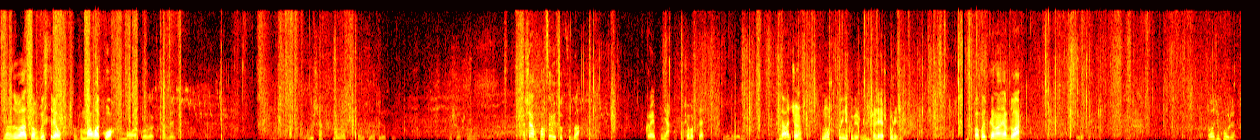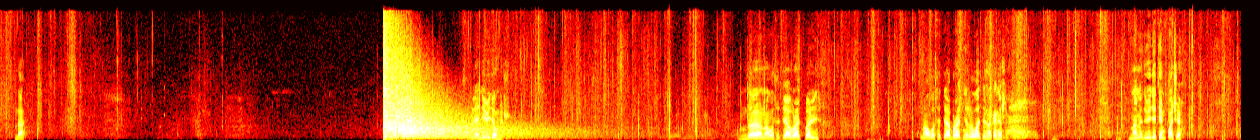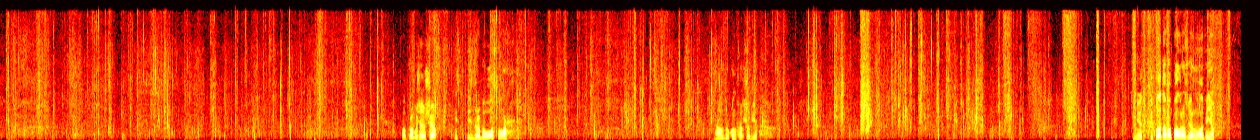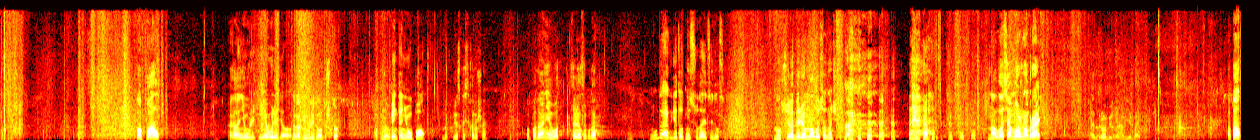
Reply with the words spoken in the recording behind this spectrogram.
Называется выстрел в молоко. Молоко как стрелять. Выше? Ну нет, что вы сюда вперед. Выше ушел. А сейчас поцелюсь вот сюда. В край пня. Что будешь стрелять? Давай, что? Ну уж пуль не купишь, блин, жалеешь пули. Попытка номер два. Тоже пуля. Да. Бля, не видел, Миш. Да, на лося тебя брать, парень. На лося тебя брать нежелательно, конечно. На медведя тем паче. Попробуй сейчас еще из, из дробового ствола. А вдруг он хорошо бьет. Нет, ты куда-то попал, развернула пенек. Попал. А когда не, ули- не вылетело? Да как не вылетело, ты что? А почему пень-то не упал? Да, резкость хорошая. Попадание, вот, целился куда. Ну да, где-то вот вниз сюда и целился. Ну все, берем на лося, значит. На лося можно брать. А дробью надо въебать. Попал.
